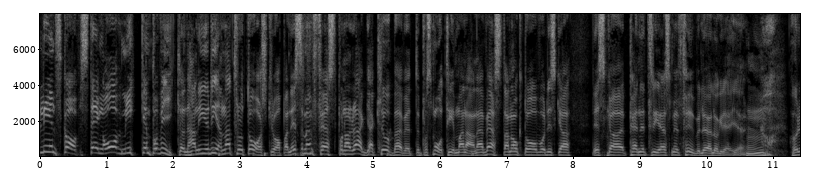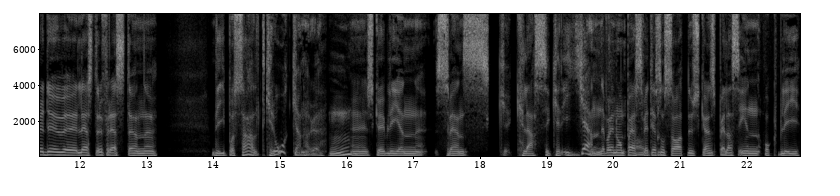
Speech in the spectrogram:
Lindskov, stäng av micken på Wiklund. Han är ju rena trottoarskrapan. Det är som en fest på någon raggarklubb här vet du, på småtimmarna. När västarna åkt av och det ska, det ska penetreras med fulöl och grejer. Mm. Hörru du, eh, läste du förresten eh, Vi på Saltkråkan? Hörru. Eh, ska ju bli en svensk klassiker igen. Det var ju någon på SVT som sa att nu ska den spelas in och bli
